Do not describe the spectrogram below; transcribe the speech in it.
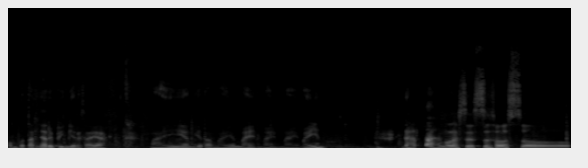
komputernya di pinggir saya main kita main main main main main datanglah sesosok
